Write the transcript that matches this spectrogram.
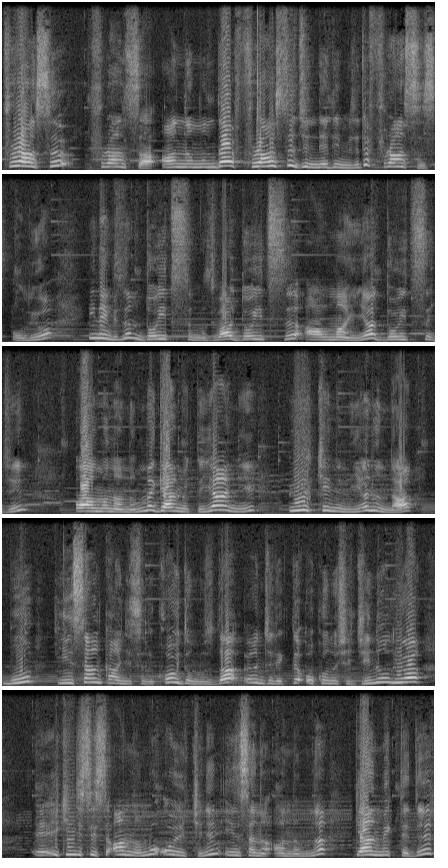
Fransa, Fransa anlamında Fransızcın dediğimizde de Fransız oluyor. Yine bizim Deutsch'ımız var. Deutsch'ı Almanya, Deutsch'cin Alman anlamına gelmekte. Yani ülkenin yanına bu insan kancısını koyduğumuzda öncelikle okunuşu cin oluyor. E, ikincisi ise anlamı o ülkenin insanı anlamına gelmektedir.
